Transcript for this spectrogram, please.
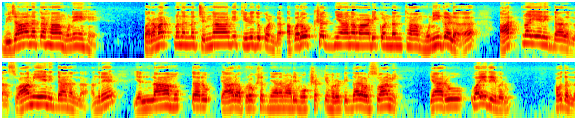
ವಿಜಾನತಃ ಮುನೇಹೆ ಪರಮಾತ್ಮನನ್ನ ಚೆನ್ನಾಗಿ ತಿಳಿದುಕೊಂಡ, ಅಪರೋಕ್ಷ ಜ್ಞಾನ ಮಾಡಿಕೊಂಡಂತಹ ಮುನಿಗಳ ಆತ್ಮ ಏನಿದ್ದಾನಲ್ಲ, ಸ್ವಾಮಿ ಏನಿದ್ದಾನಲ್ಲ, ಅಂದ್ರೆ ಎಲ್ಲಾ ಮುಕ್ತರು ಯಾರು ಅಪರೋಕ್ಷ ಜ್ಞಾನ ಮಾಡಿ ಮೋಕ್ಷಕ್ಕೆ ಹೊರಟಿದ್ದಾರೆ ಅವರು ಸ್ವಾಮಿ. ಯಾರು? ವಾಯುದೇವರು. ಹೌದಲ್ಲ?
